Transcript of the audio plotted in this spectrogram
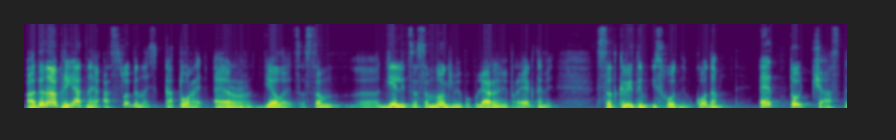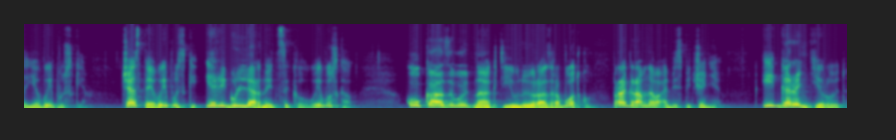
Одна приятная особенность, которой R делается, сам, э, делится со многими популярными проектами – с открытым исходным кодом – это частые выпуски. Частые выпуски и регулярный цикл выпусков указывают на активную разработку программного обеспечения и гарантируют,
